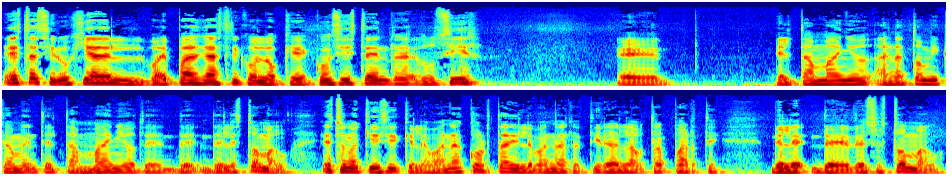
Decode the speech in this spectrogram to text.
Esta cirugía del bypass gástrico lo que consiste en reducir eh, el tamaño, anatómicamente el tamaño de, del estómago. Esto no quiere decir que le van a cortar y le van a retirar la otra parte de su estómago,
